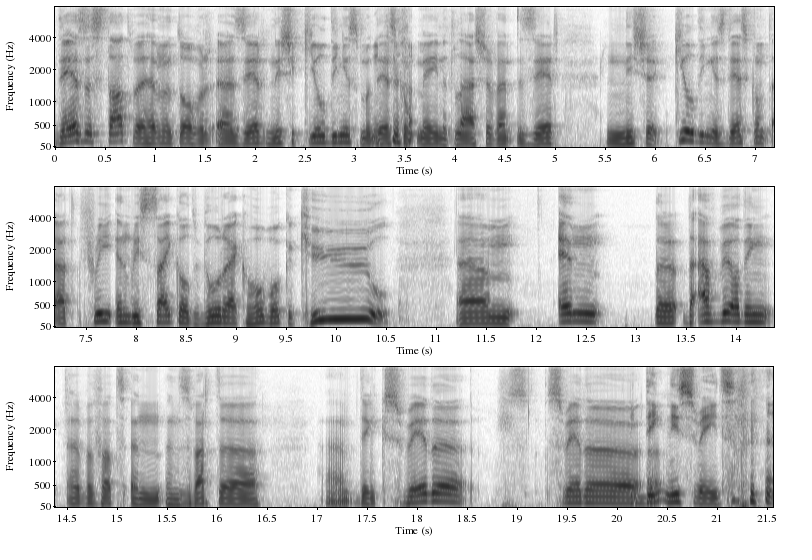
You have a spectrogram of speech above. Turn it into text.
Deze staat, we hebben het over eh, zeer niche kieldinges, maar deze komt mee in het lijstje van zeer niche kieldinges. Deze komt uit Free and Recycled Wilrijk Hoboken Kiel. Ehm, en de, de afbeelding eh, bevat een, een zwarte, eh, ik denk Zweden... Zweden... ik denk niet zweet. eh,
